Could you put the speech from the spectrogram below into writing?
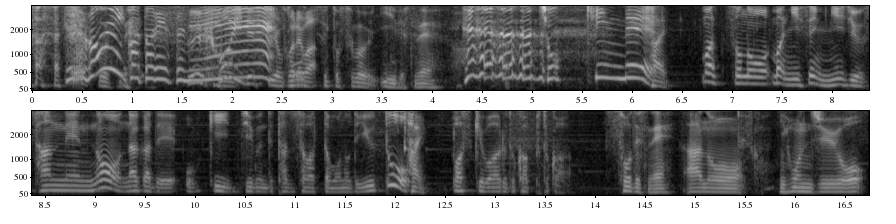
すごいことですねすごいですよこれはそう聞くとすごいいいですね。直近で、はい。まあそのまあ2023年の中で大きい自分で携わったもので言うと、はい。バスケワールドカップとかそうですね。あのですか？日本中を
